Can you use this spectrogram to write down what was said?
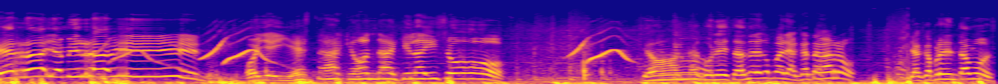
¡Qué raya, mi Rabin! Oye, ¿y esta? ¿Qué onda? ¿Quién la hizo? ¿Qué onda con esta? Ándale, compadre, acá te agarro. Y acá presentamos.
